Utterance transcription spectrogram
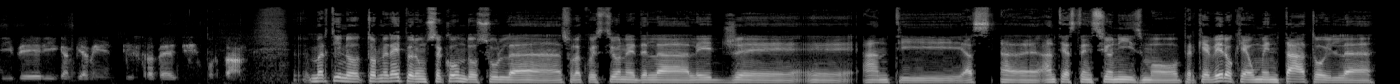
di veri cambiamenti strategici importanti. Martino, tornerei per un secondo sulla, sulla questione della legge eh, anti, as, eh, anti-astensionismo, perché è vero che è aumentato il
